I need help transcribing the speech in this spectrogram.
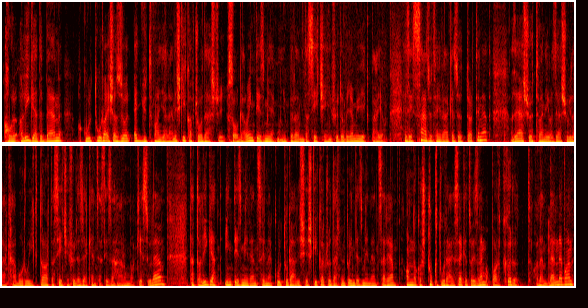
ahol a ligetben a kultúra és a zöld együtt van jelen, és kikapcsolódást szolgáló intézmények, mondjuk például, mint a Széchenyi fürdő vagy a műjégpálya. Ez egy 150 évvel kezdődött történet, az első 50 év az első világháborúig tart, a Széchenyi fürdő 1913-ban készül el, tehát a Liget intézményrendszerének kulturális és kikapcsolódást nyújtó intézményrendszere, annak a struktúrája, szerkezet, hogy ez nem a park körött, hanem mhm. benne van,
